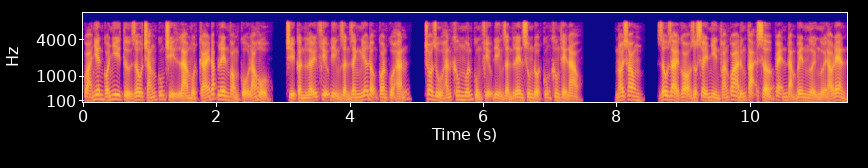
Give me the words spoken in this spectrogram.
Quả nhiên có nhi tử dâu trắng cũng chỉ là một cái đắp lên vòng cổ lá hổ chỉ cần lấy phiệu đỉnh dần danh nghĩa động con của hắn, cho dù hắn không muốn cùng phiệu đỉnh dần lên xung đột cũng không thể nào. Nói xong, dâu dài gọ rột xây nhìn thoáng qua đứng tại sở vẹn đàm bên người người áo đen.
